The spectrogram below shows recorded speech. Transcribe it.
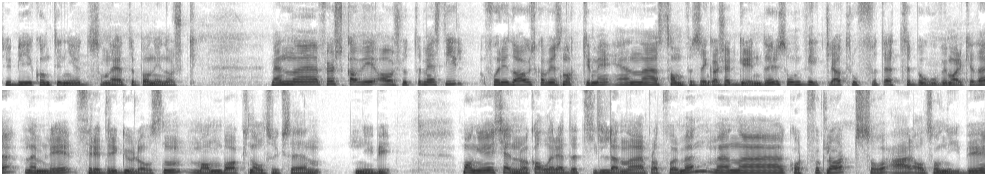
To be continued, som det heter på nynorsk. Men uh, først skal vi avslutte med stil, for i dag skal vi snakke med en uh, samfunnsengasjert gründer som virkelig har truffet et behov i markedet, nemlig Fredrik Gulovsen, mannen bak knallsuksessen Nyby. Mange kjenner nok allerede til denne plattformen, men uh, kort forklart så er altså Nyby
